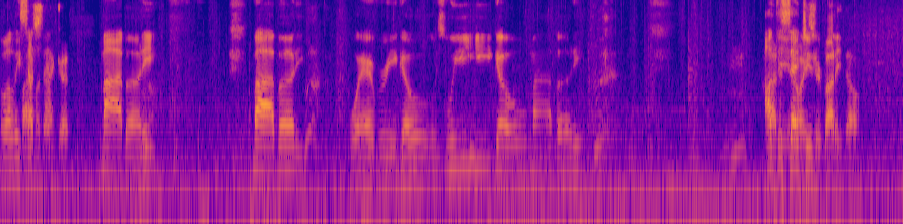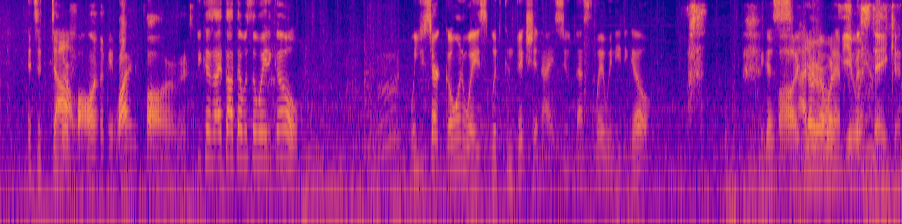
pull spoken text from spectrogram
Well, at least Well, that's some of not good. My buddy, my buddy, wherever he goes, we go, my buddy. I'll How do to you know send he's your buddy though? It's a doll. You're doll. following me? Why are you following me? Because I thought that was the way to go. When you start going ways with conviction, I assume that's the way we need to go. Because Oh, I don't know what I'm be doing. mistaken.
